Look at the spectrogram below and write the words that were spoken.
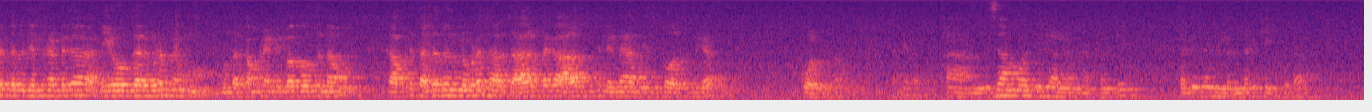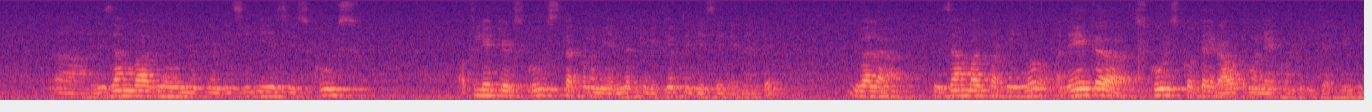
పెద్దలు చెప్పినట్టుగా డిఓ గారు కూడా మేము ముందు కంప్లైంట్ ఇవ్వబోతున్నాము. కాబట్టి తల్లిదండ్రులు కూడా చాలా జాగ్రత్తగా ఆలోచించి నిర్ణయాలు తీసుకోవాల్సిందిగా కోరుతున్నాము. ధన్యవాదాలు నిజామాబాద్ జిల్లాలో ఉన్నటువంటి తల్లిదండ్రులందరికీ కూడా నిజామాబాద్లో ఉన్నటువంటి సిబిఎస్ఈ స్కూల్స్ అఫిలియేటెడ్ స్కూల్స్ తరఫున మీ అందరికీ విజ్ఞప్తి చేసేది ఏంటంటే ఇవాళ నిజామాబాద్ పట్టణంలో అనేక స్కూల్స్ కొత్తవి రావటం అనేటువంటిది జరిగింది.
